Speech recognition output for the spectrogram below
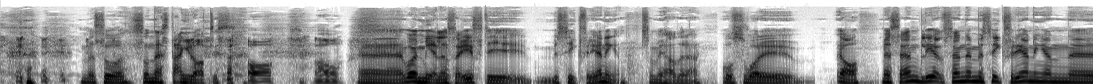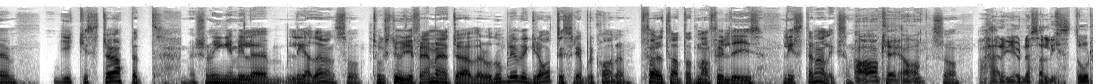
men så, så nästan gratis. Ja, ja. Eh, det var en medlemsavgift i musikföreningen som vi hade där. Och så var det, ja, men sen, blev, sen när musikföreningen eh, gick i stöpet, eftersom ingen ville leda den, så tog Studiefrämjandet över och då blev det gratis replokaler. Förutsatt att man fyllde i listorna liksom. Ja, okej. ja. Så, Ja, herregud, dessa listor.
